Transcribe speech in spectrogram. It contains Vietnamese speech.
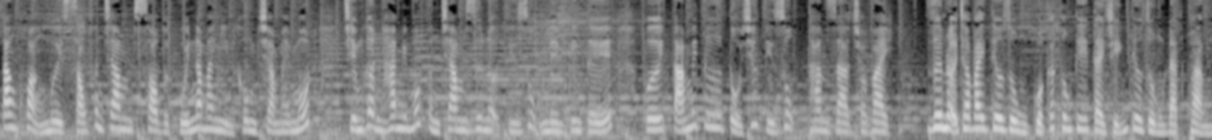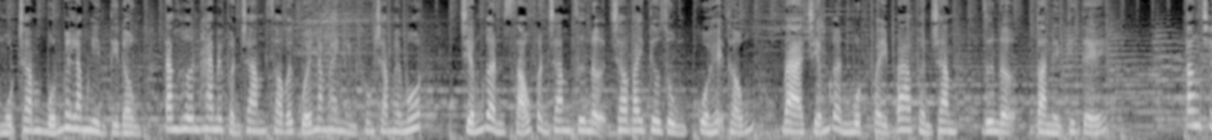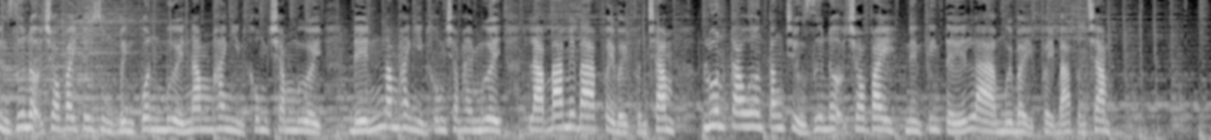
tăng khoảng 16% so với cuối năm 2021, chiếm gần 21% dư nợ tín dụng nền kinh tế với 84 tổ chức tín dụng tham gia cho vay. Dư nợ cho vay tiêu dùng của các công ty tài chính tiêu dùng đạt khoảng 145.000 tỷ đồng, tăng hơn 20% so với cuối năm 2021, chiếm gần 6% dư nợ cho vay tiêu dùng của hệ thống và chiếm gần 1,3% dư nợ toàn nền kinh tế. Tăng trưởng dư nợ cho vay tiêu dùng bình quân 10 năm 2010 đến năm 2020 là 33,7%, luôn cao hơn tăng trưởng dư nợ cho vay nền kinh tế là 17,3%.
